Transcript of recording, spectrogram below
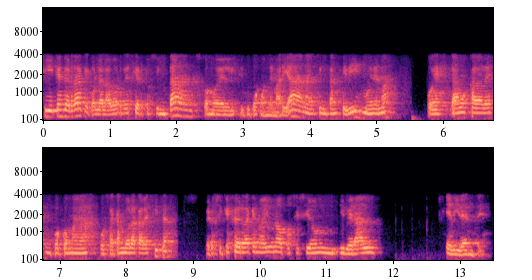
Sí que es verdad que con la labor de ciertos think tanks, como el Instituto Juan de Mariana, el think tank civismo y demás, pues estamos cada vez un poco más pues, sacando la cabecita, pero sí que es verdad que no hay una oposición liberal evidente.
